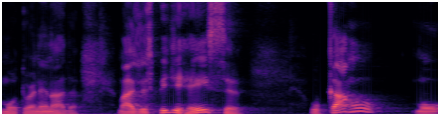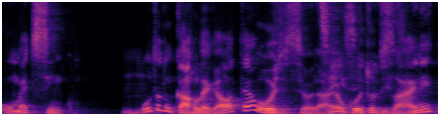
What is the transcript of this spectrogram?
motor nem nada. Mas o Speed Racer, o carro, o, o Match 5, puta de um carro legal até hoje, se você olhar. Sim, Eu sim, curto o isso. design,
